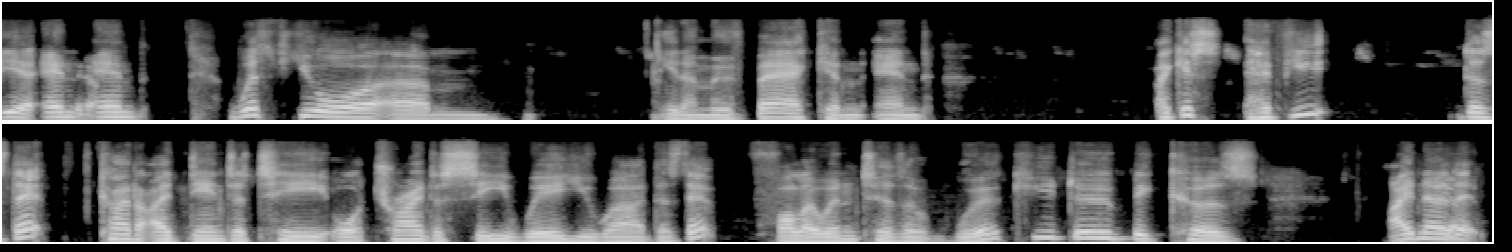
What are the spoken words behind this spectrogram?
yeah and yep. and with your um you know move back and and i guess have you does that kind of identity or trying to see where you are does that follow into the work you do because i know yep. that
